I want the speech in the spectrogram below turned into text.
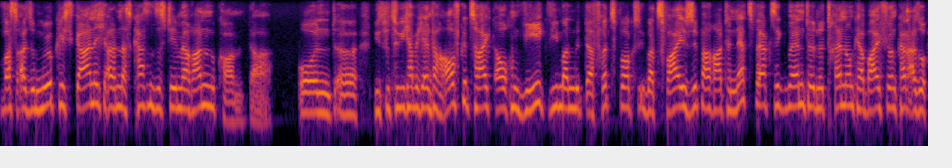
was also möglichst gar nicht an das Kassensystem herankommt da. Und äh, diesbezüglich habe ich einfach aufgezeigt, auch einen Weg, wie man mit der Fritzbox über zwei separate Netzwerksegmente eine Trennung herbeiführen kann. Also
